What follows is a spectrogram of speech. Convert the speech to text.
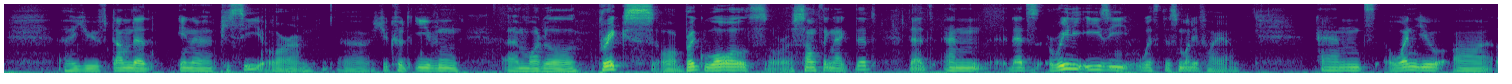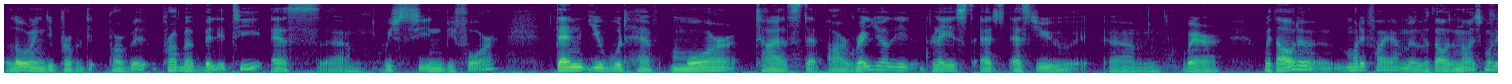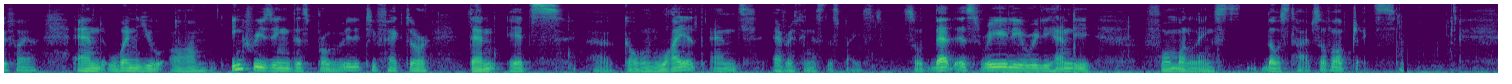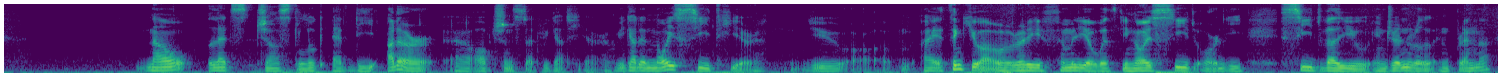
uh, you've done that in a PC, or uh, you could even uh, model bricks or brick walls or something like that. That and that's really easy with this modifier. And when you are lowering the prob prob probability, as uh, we've seen before, then you would have more tiles that are regularly placed as, as you um, were without a modifier, without a noise modifier. And when you are increasing this probability factor, then it's uh, going wild and everything is displaced. So that is really, really handy for modeling those types of objects. Now let's just look at the other uh, options that we got here. We got a noise seed here. You, uh, I think you are already familiar with the noise seed or the seed value in general in Blender.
